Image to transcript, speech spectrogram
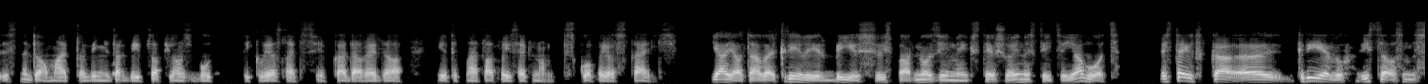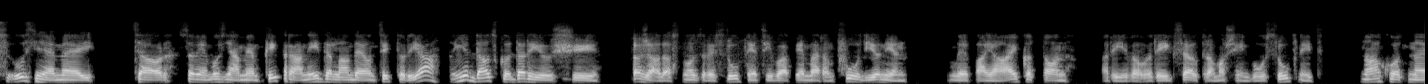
es nedomāju, ka viņu darbības apjoms būtu tik liels, lai tas jebkādā veidā ietekmētu Latvijas ekonomikas kopējos skaidrs. Jājautā, vai Krievija ir bijusi vispār nozīmīgs tiešo investīciju avots. Es teiktu, ka uh, Krievu izcelsmes uzņēmēji caur saviem uzņēmumiem Kiprā, Nīderlandē un citur, jā, viņi ir daudz ko darījuši dažādās nozarēs rūpniecībā, piemēram, Food Union, Liepājā Aikoton, arī vēl Rīgas elektromašīnu būs rūpnīca. Nākotnē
